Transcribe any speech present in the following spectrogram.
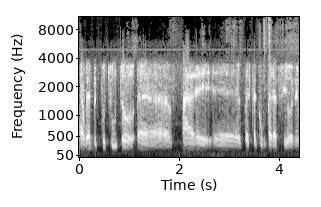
avrebbe potuto eh, fare eh, questa comparazione.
